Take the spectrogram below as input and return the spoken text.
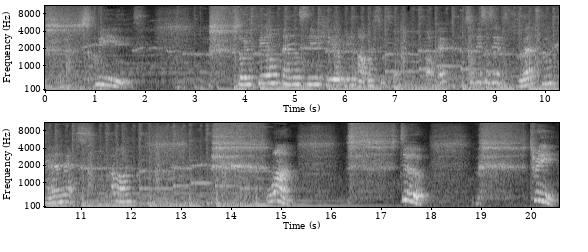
Squeeze. So you feel tendency here in upper system. Okay? So this is it. Let's do 10 reps. Come on. One, two, three,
